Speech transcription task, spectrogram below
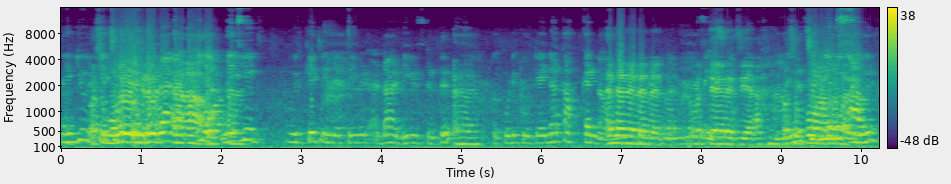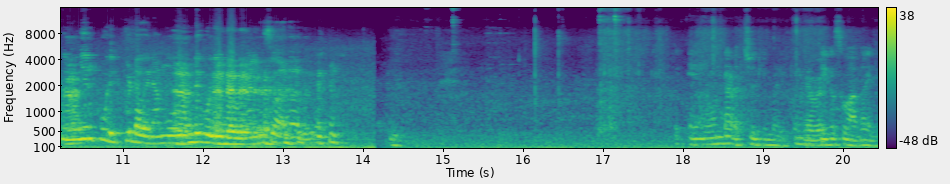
നെയ്യ് ഉരുക്കി ഉരുക്കിയ അടി ഇട്ടിട്ട് കൂടി കൂട്ടി അതിന്റെ കക്ക ഉണ്ടാവും. ഒരു ആ, പുളിപ്പ് സ്വാദാണ് അടച്ചു പ്രത്യേക സ്വാദമില്ല.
